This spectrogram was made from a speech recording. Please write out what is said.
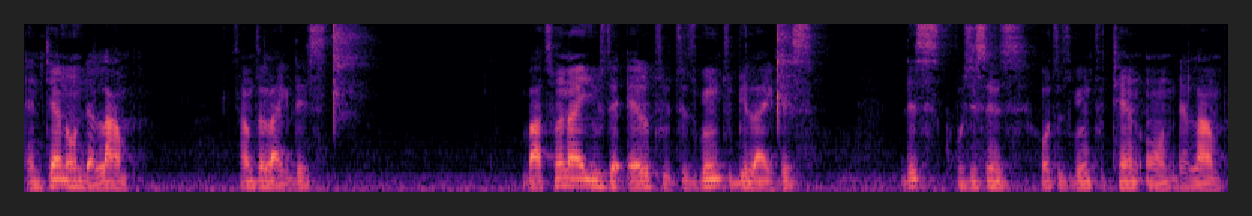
and turn on the lamp something like this but when I use the L2, it is going to be like this. This position is what is going to turn on the lamp.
